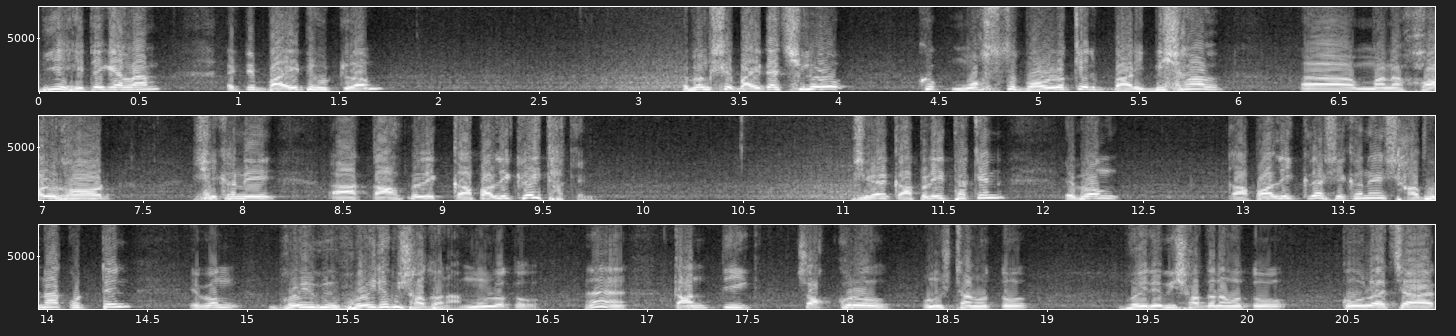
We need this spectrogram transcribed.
দিয়ে হেঁটে গেলাম একটি বাড়িতে উঠলাম। এবং সে বাড়িটা ছিল খুব মস্ত বড় লোকের বাড়ি বিশাল মানে হল ঘর, সেখানে কাপালিক কাপালিকরাই থাকেন। সেখানে কাপালিক থাকেন এবং কাপালিকরা সেখানে সাধনা করতেন এবং ভৈরবী ভৈরবী সাধনা মূলত হ্যাঁ? তান্ত্রিক চক্র অনুষ্ঠান হতো, ভৈরবী সাধনা হতো, কৌলাচার,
